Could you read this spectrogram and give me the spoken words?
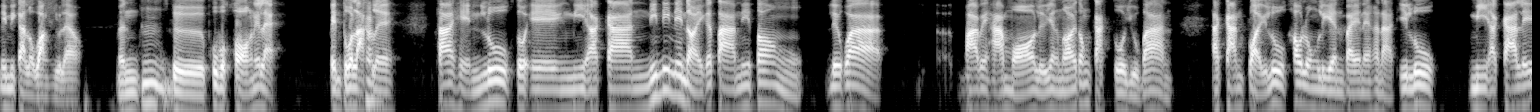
ไม่มีการระวังอยู่แล้ว มันคือผู้ปกครองนี่แหละ เป็นตัวหลักเลย ถ้าเห็นลูกตัวเองมีอาการนิดๆหน่อยๆก็ตามนี่ต้องเรียกว่าพาไปหาหมอหรืออย่างน้อยต้องกักตัวอยู่บ้าน อาการปล่อยลูกเข้าโรงเรียนไปในขณะที่ลูกมีอาการเล็ก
